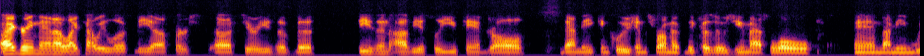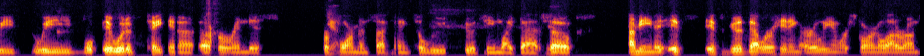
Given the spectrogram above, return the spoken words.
I agree, man. I like how we look the uh, first uh, series of the season. Obviously, you can't draw that many conclusions from it because it was UMass Lowell, and I mean, we we it would have taken a, a horrendous performance, yeah. I think, to lose to a team like that. Yeah. So, I mean, it, it's it's good that we're hitting early and we're scoring a lot of runs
